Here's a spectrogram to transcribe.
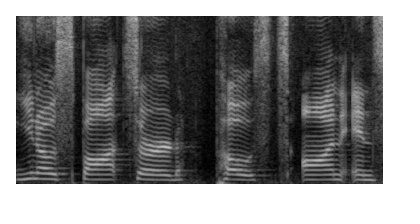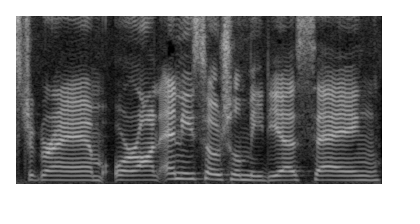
you know, sponsored posts on Instagram or on any social media saying,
